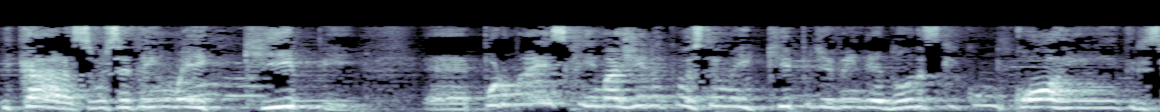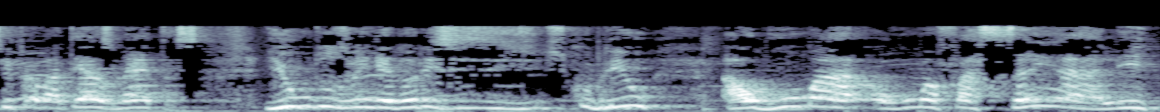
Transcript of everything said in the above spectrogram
E cara, se você tem uma equipe, é, por mais que imagine que você tem uma equipe de vendedores que concorrem entre si para bater as metas, e um dos vendedores descobriu alguma alguma façanha ali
